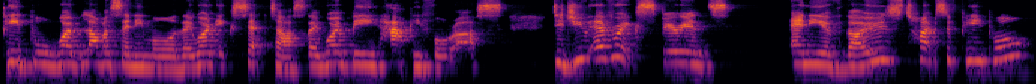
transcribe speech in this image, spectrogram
people won't love us anymore, they won't accept us, they won't be happy for us. Did you ever experience any of those types of people?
